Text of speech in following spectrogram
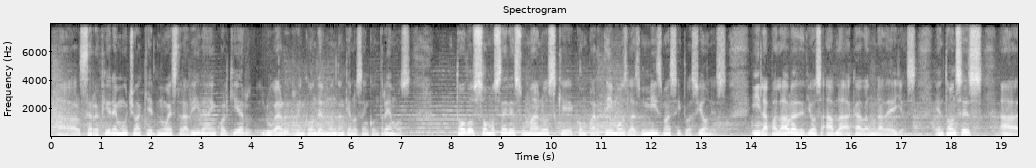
ah, se refiere mucho a que nuestra vida en cualquier lugar, rincón del mundo en que nos encontremos, todos somos seres humanos que compartimos las mismas situaciones y la palabra de Dios habla a cada una de ellas. Entonces, ah,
